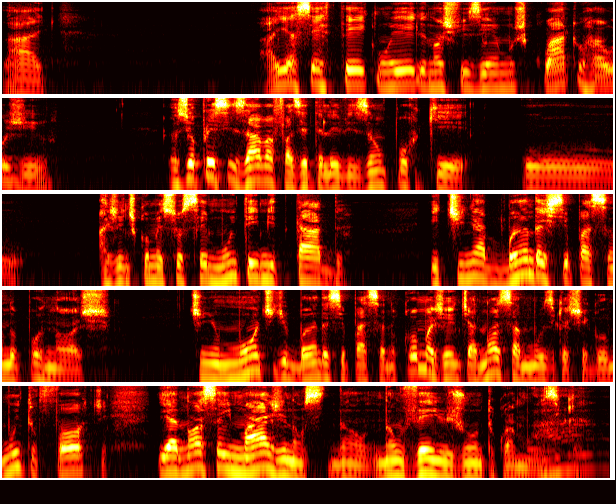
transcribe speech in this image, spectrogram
lá. Aí acertei com ele, nós fizemos quatro Raul Gil. Mas eu precisava fazer televisão porque o, a gente começou a ser muito imitado e tinha bandas se passando por nós. Tinha um monte de bandas se passando. Como a gente, a nossa música chegou muito forte e a nossa imagem não, não, não veio junto com a música. Ah,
